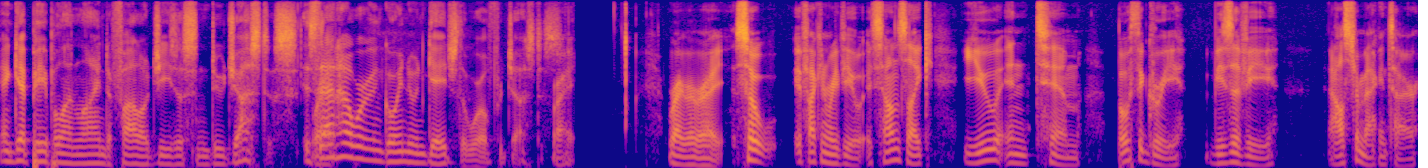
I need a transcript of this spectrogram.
and get people in line to follow Jesus and do justice. Is Right. that how we're going to engage the world for justice? Right. Right, right, right. So, if I can review, it sounds like you and Tim both agree, vis a vis Alasdair MacIntyre,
